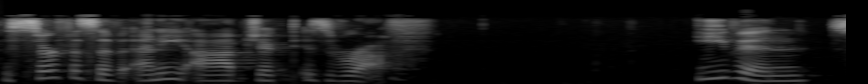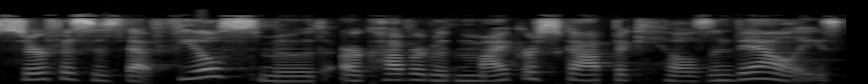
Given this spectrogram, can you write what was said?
the surface of any object is rough. Even surfaces that feel smooth are covered with microscopic hills and valleys.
